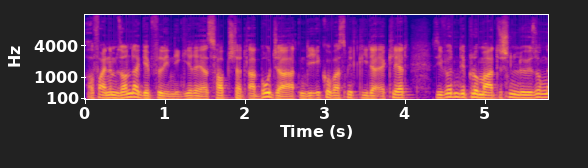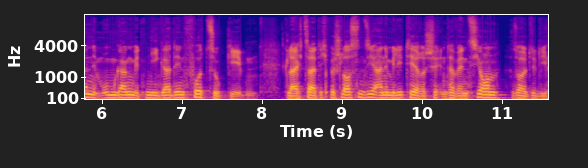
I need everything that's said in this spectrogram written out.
Auf einem Sondergipfel in Nigerias Hauptstadt Abuja hatten die ECOWAS-Mitglieder erklärt, sie würden diplomatischen Lösungen im Umgang mit Niger den Vorzug geben. Gleichzeitig beschlossen sie eine militärische Intervention, sollte die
